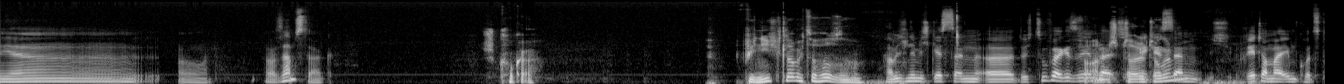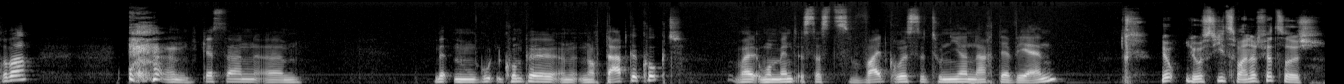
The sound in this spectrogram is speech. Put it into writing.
ja. Oh, oh Samstag. Ich gucke. Bin ich, glaube ich, zu Hause. Habe ich nämlich gestern äh, durch Zufall gesehen, weil ich gestern, ich rede da mal eben kurz drüber. gestern ähm, mit einem guten Kumpel äh, noch Dart geguckt, weil im Moment ist das zweitgrößte Turnier nach der WM. Jo, UFC 240.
